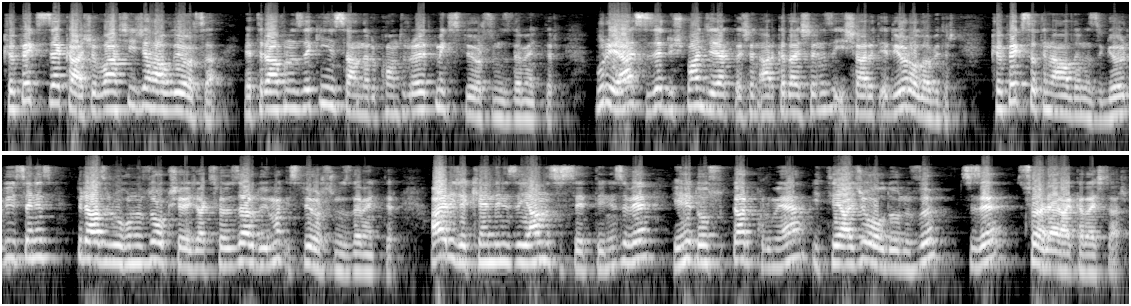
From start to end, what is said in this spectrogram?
Köpek size karşı vahşice havlıyorsa etrafınızdaki insanları kontrol etmek istiyorsunuz demektir. Buraya size düşmanca yaklaşan arkadaşlarınızı işaret ediyor olabilir. Köpek satın aldığınızı gördüyseniz biraz ruhunuzu okşayacak sözler duymak istiyorsunuz demektir. Ayrıca kendinizi yalnız hissettiğinizi ve yeni dostluklar kurmaya ihtiyacı olduğunuzu size söyler arkadaşlar.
